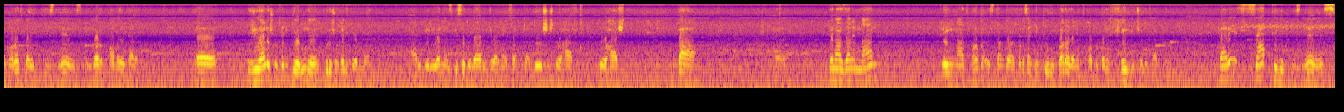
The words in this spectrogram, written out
امارات برای business انگار آماده تره ریالشون خیلی گرونه پولشون خیلی گرونه. هر ریال نزدیک 3 دلار اینجا برای حساب می‌کنن. دو شش دو هفت دو هشت. و به نظر من قیمت ها با استانداردها مثلا که اروپا رو آدم انتخاب بکنه خیلی جلوتره. برای ثبت یک business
